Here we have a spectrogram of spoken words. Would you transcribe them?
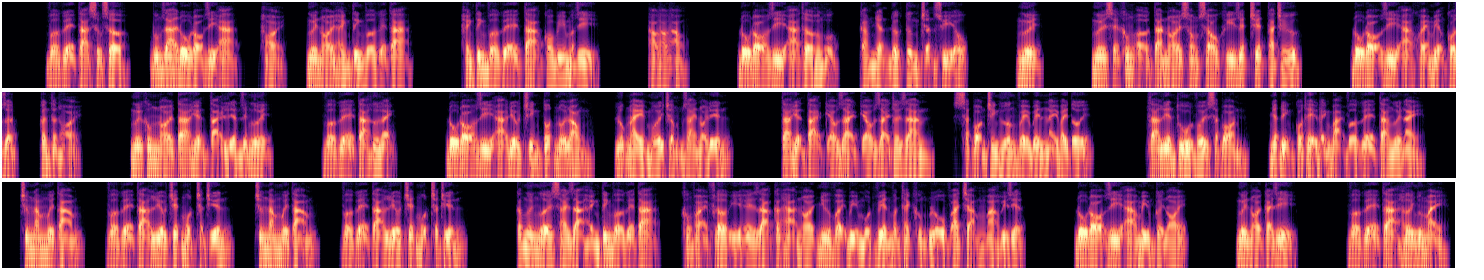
Vợ ghệ tạ xứng sở bung ra đồ đỏ gì ạ? Hỏi, ngươi nói hành tinh vợ ghệ tạ. Hành tinh vợ ghệ tạ có bí mật gì? Hào hào hào đồ đỏ gì ạ, thở hồng hộc cảm nhận được từng trận suy yếu. Ngươi ngươi sẽ không ở ta nói xong sau khi giết chết ta chứ? Đồ đỏ gì ạ, khoe miệng co giật, cẩn thận hỏi. Ngươi không nói ta hiện tại liền giết ngươi. Vợ ghệ tạ hừ lạnh. Đồ đỏ gì ạ, điều chỉnh tốt nỗi lòng, lúc này mới chậm rãi nói đến. Ta hiện tại kéo dài kéo dài thời gian, sắt bọn chính hướng về bên này bay tới. Ta liên thủ với sắt bọn nhất định có thể đánh bại vợ ghệ tạ người này. Chương năm mươi tám, vợ ghệ tạ liều chết một trận chiến. Chương năm mươi tám, vợ ghệ tạ liều chết một trận chiến. Các ngươi người xài dạ hành tinh vợ ghệ tạ không phải phở ý hệ dạ các hạ nói như vậy bị một viên vẫn thạch khổng lồ va chạm mà hủy diệt. Đồ đỏ di a mỉm cười nói, ngươi nói cái gì? Vợ ghệ tạ hơi nhúng mày.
